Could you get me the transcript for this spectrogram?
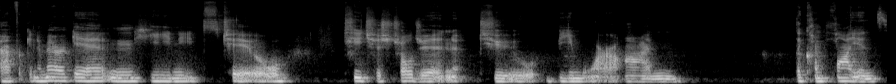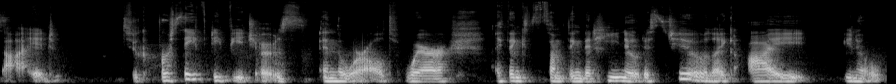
African American, he needs to teach his children to be more on the compliance side to, for safety features in the world, where I think something that he noticed too. Like, I, you know,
